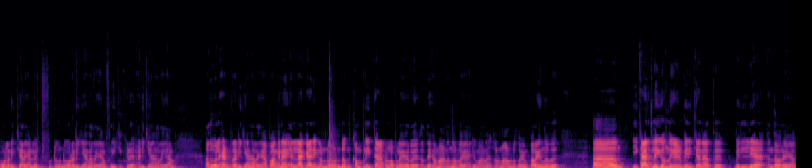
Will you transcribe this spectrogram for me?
ഗോൾ അടിക്കാൻ അറിയാം ലെഫ്റ്റ് ഫുട്ട് കൊണ്ട് ഗോൾ അടിക്കാൻ അറിയാം ഫ്രീ കിക്ക് അടിക്കാൻ അറിയാം അതുപോലെ ഹെഡർ അടിക്കാൻ അറിയാം. അപ്പോൾ അങ്ങനെ എല്ലാ കാര്യം കൊണ്ടുകൊണ്ടും കംപ്ലീറ്റ് ആയിട്ടുള്ള പ്ലെയർ അദ്ദേഹമാണെന്നുള്ള കാര്യമാണ് റൊണാൾഡോ സ്വയം പറയുന്നത്. ഈ കാര്യത്തിലേക്ക് വന്നു കഴിയുമ്പോൾ എനിക്ക് അതിനകത്ത് വലിയ എന്താ പറയുക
